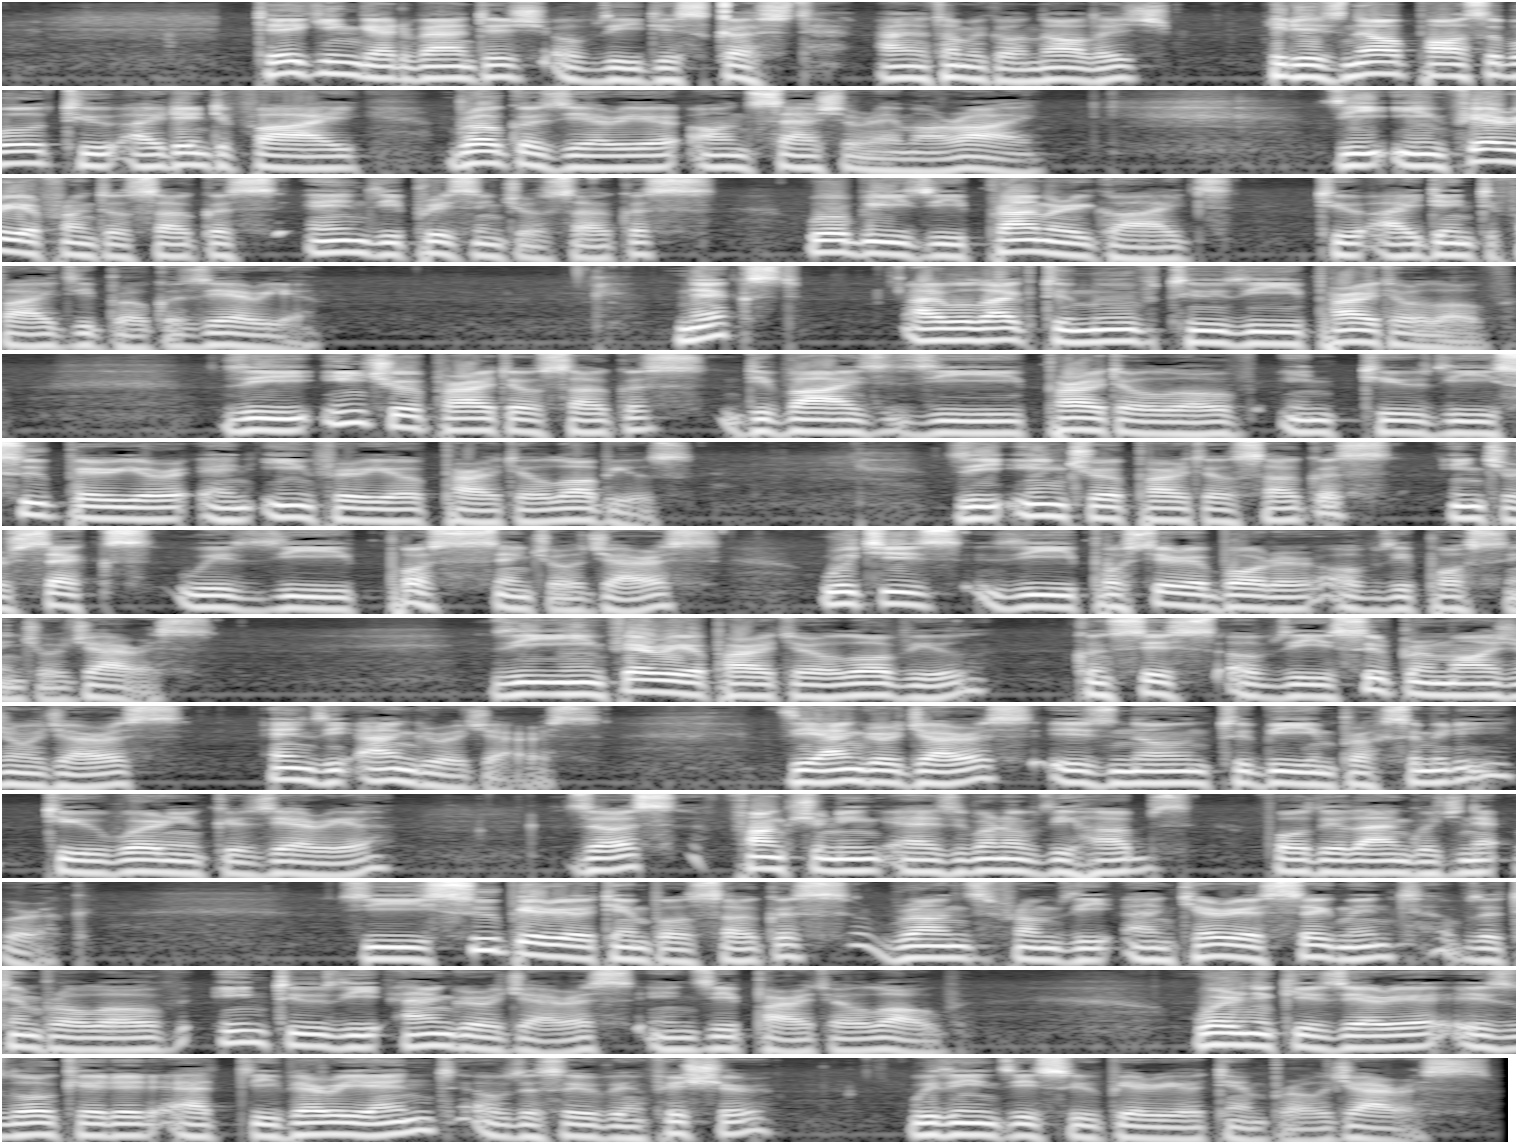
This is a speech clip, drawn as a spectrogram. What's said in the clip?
Taking advantage of the discussed anatomical knowledge, it is now possible to identify Broca's area on sagittal MRI. The inferior frontal sulcus and the precentral sulcus will be the primary guides to identify the Broca's area. Next, I would like to move to the parietal lobe. The intraparietal sulcus divides the parietal lobe into the superior and inferior parietal lobules. The intraparietal sulcus intersects with the postcentral gyrus, which is the posterior border of the postcentral gyrus. The inferior parietal lobule consists of the supramarginal gyrus and the angular gyrus. The angular gyrus is known to be in proximity to Wernicke's area, thus functioning as one of the hubs for the language network. The superior temporal sulcus runs from the anterior segment of the temporal lobe into the angular gyrus in the parietal lobe. Wernicke's area is located at the very end of the Sylvian fissure within the superior temporal gyrus.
